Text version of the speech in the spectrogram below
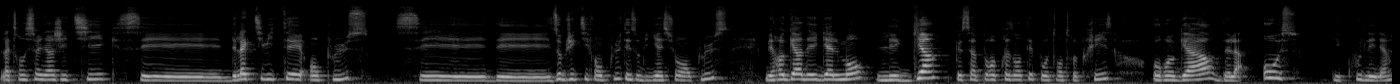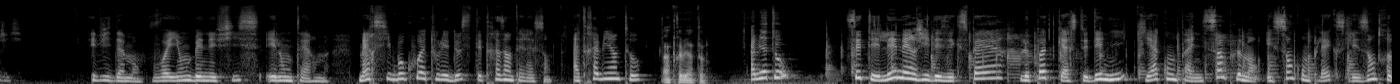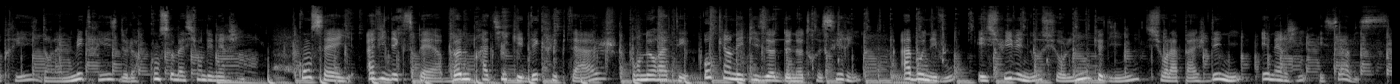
la transition énergétique, c'est de l'activité en plus, c'est des objectifs en plus, des obligations en plus, mais regardez également les gains que ça peut représenter pour votre entreprise au regard de la hausse des coûts de l'énergie. Évidemment, voyons bénéfices et long terme. Merci beaucoup à tous les deux, c'était très intéressant. À très bientôt. À très bientôt. À bientôt. C'était L'énergie des experts, le podcast d'Eni qui accompagne simplement et sans complexe les entreprises dans la maîtrise de leur consommation d'énergie. Conseils, avis d'experts, bonnes pratiques et décryptage, pour ne rater aucun épisode de notre série, abonnez-vous et suivez-nous sur LinkedIn sur la page d'Eni Énergie et Services.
